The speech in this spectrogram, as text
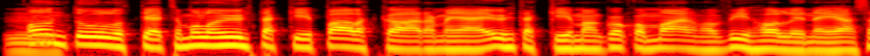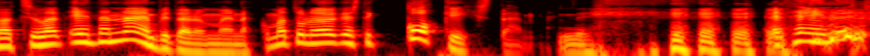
Mm. On tullut, että mulla on yhtäkkiä palkka-armeija ja yhtäkkiä mä oon koko maailman vihollinen ja sä oot sillä että ei tämän näin pitänyt mennä, kun mä tulin oikeasti kokiksi tänne. Niin. että hei nyt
